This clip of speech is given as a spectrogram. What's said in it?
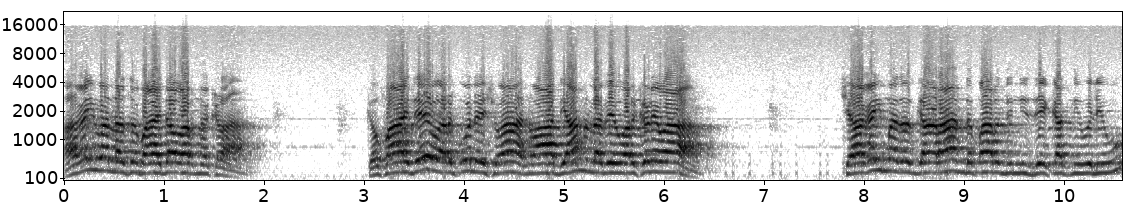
هغه ولا څه فائدہ ورنکړه که فائدې ورکول شو نو عادیان لبه ورکړې وا چاگئی مددگاران دا پار دنی زیکت نیولیو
